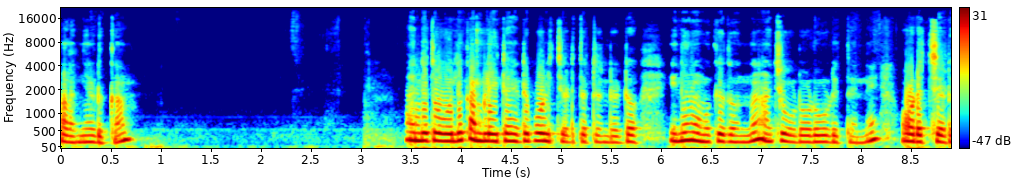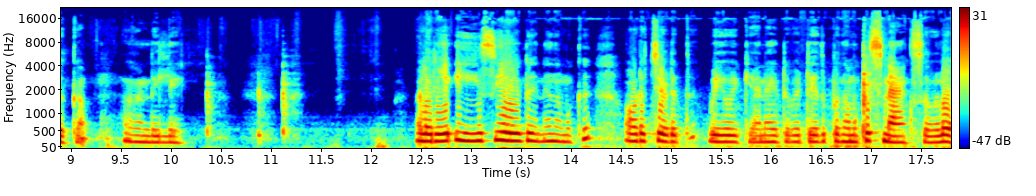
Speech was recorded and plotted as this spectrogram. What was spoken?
കളഞ്ഞെടുക്കാം. അതിന്റെ തോൽ കംപ്ലീറ്റ് ആയിട്ട് പൊളിച്ചെടുത്തിട്ടുണ്ട് കേട്ടോ ഇനി നമുക്കിതൊന്ന് ആ ചൂടോടുകൂടി തന്നെ ഉടച്ചെടുക്കാം. കണ്ടില്ലേ? വളരെ ഈസി ആയിട്ട് തന്നെ നമുക്ക് ഉടച്ചെടുത്ത് ഉപയോഗിക്കാനായിട്ട് പറ്റും. ഇതിപ്പോൾ നമുക്ക് സ്നാക്സുകളോ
